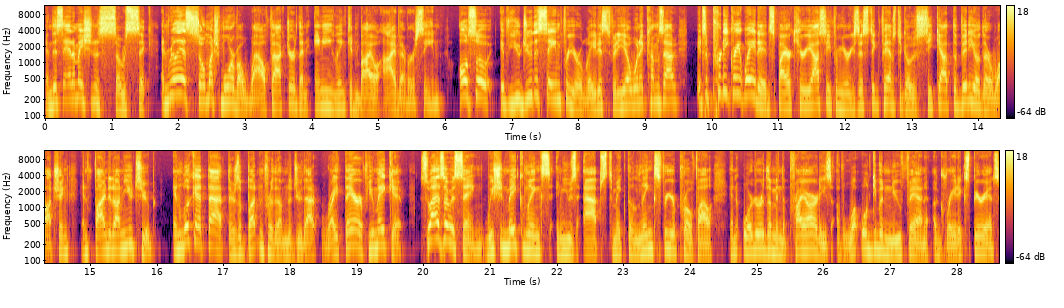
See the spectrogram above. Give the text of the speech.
and this animation is so sick and really has so much more of a wow factor than any link in bio I've ever seen. Also, if you do the same for your latest video when it comes out, it's a pretty great way to inspire curiosity from your existing fans to go seek out the video they're watching and find it on YouTube. And look at that, there's a button for them to do that right there if you make it. So as I was saying, we should make links and use apps to make the links for your profile and order them in the priorities of what will give a new fan a great experience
